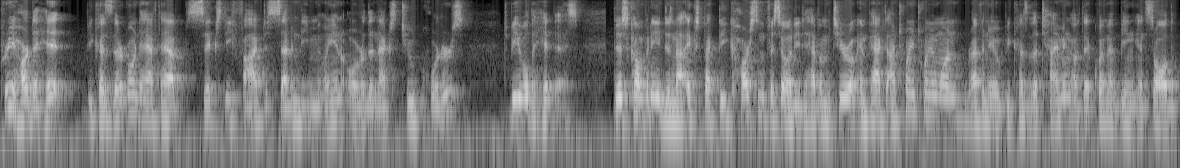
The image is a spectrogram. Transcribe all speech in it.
pretty hard to hit because they're going to have to have 65 to 70 million over the next two quarters to be able to hit this. This company does not expect the Carson facility to have a material impact on 2021 revenue because of the timing of the equipment being installed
